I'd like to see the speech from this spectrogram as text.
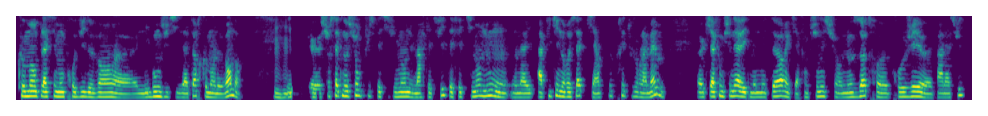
comment placer mon produit devant les bons utilisateurs, comment le vendre. Mhm. Et euh, sur cette notion plus spécifiquement du market fit, effectivement, nous, on, a appliqué une recette qui est à peu près toujours la même, euh, qui a fonctionné avec MailMeter et qui a fonctionné sur nos autres projets par la suite.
